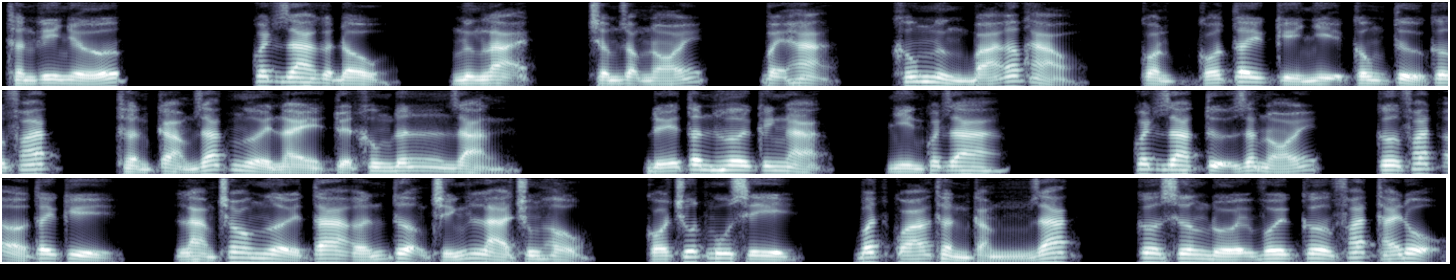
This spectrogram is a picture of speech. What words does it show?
Thần ghi nhớ. Quách ra gật đầu, ngừng lại, trầm giọng nói, vậy hạ, không ngừng bá ấp hảo, còn có Tây Kỳ nhị công tử cơ phát, thần cảm giác người này tuyệt không đơn giản. Đế Tân hơi kinh ngạc, nhìn Quách gia. Quách gia tự giác nói, cơ phát ở Tây Kỳ, làm cho người ta ấn tượng chính là trung hậu, có chút ngu si, bất quá thần cảm giác, cơ xương đối với cơ phát thái độ,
